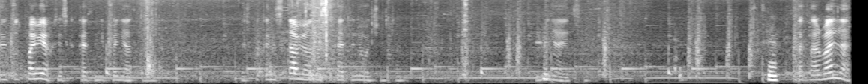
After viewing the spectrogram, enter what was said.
Блин, Тут поверхность какая-то непонятная. Не ставлю, она какая-то не очень-то меняется. М. Так нормально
